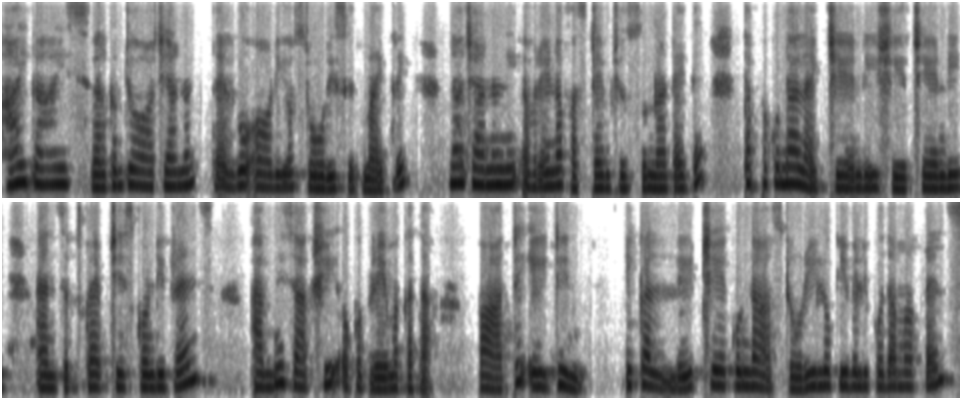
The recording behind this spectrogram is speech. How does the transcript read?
Hi guys welcome to our channel Telugu audio stories with Maitri నా ఛానల్ని ఎవరైనా ఫస్ట్ టైం చూస్తున్నట్టయితే తప్పకుండా లైక్ చేయండి షేర్ చేయండి అండ్ సబ్స్క్రైబ్ చేసుకోండి ఫ్రెండ్స్ అగ్ని సాక్షి ఒక ప్రేమ కథ పార్ట్ ఎయిటీన్ ఇక లేట్ చేయకుండా స్టోరీలోకి వెళ్ళిపోదామా ఫ్రెండ్స్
